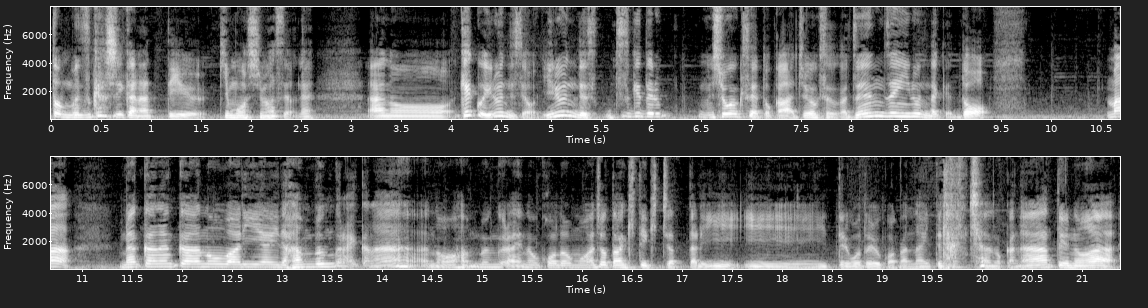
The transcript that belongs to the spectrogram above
と難しいかなっていう気もしますよね。あの結構いるんですよ。いるんです。続けてる小学生とか中学生とか全然いるんだけどまあなかなかの割合で半分ぐらいかな。あの半分ぐらいの子供はちょっと飽きてきちゃったり言ってることよくわかんないってなっちゃうのかなっていうのは、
